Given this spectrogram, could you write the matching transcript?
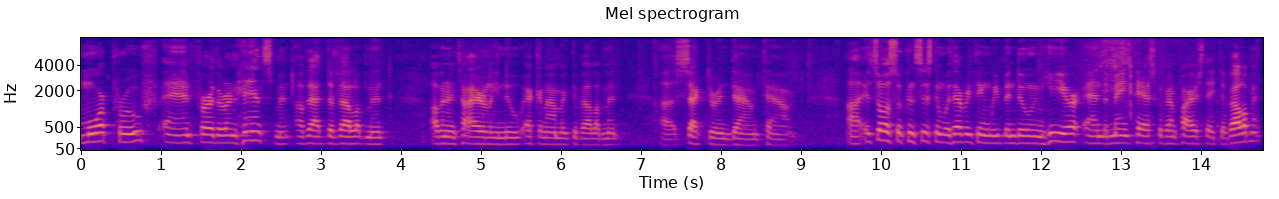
more proof and further enhancement of that development of an entirely new economic development uh, sector in downtown. Uh, It's also consistent with everything we've been doing here and the main task of Empire State Development,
